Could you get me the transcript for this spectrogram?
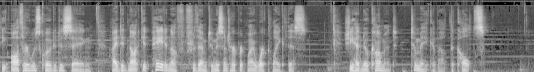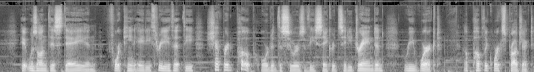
The author was quoted as saying, I did not get paid enough for them to misinterpret my work like this. She had no comment to make about the cults. It was on this day in 1483 that the shepherd pope ordered the sewers of the sacred city drained and reworked, a public works project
